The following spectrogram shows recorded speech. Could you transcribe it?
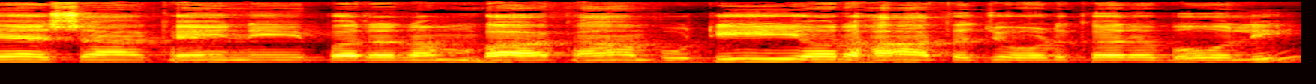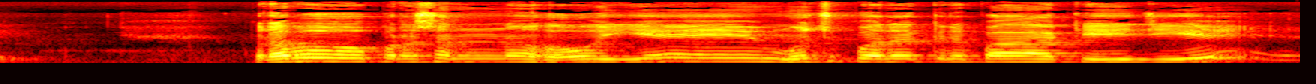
ऐसा कहने पर रंभा काँप उठी और हाथ जोड़कर बोली, प्रभो प्रसन्न हो ये मुझ पर कृपा कीजिए।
